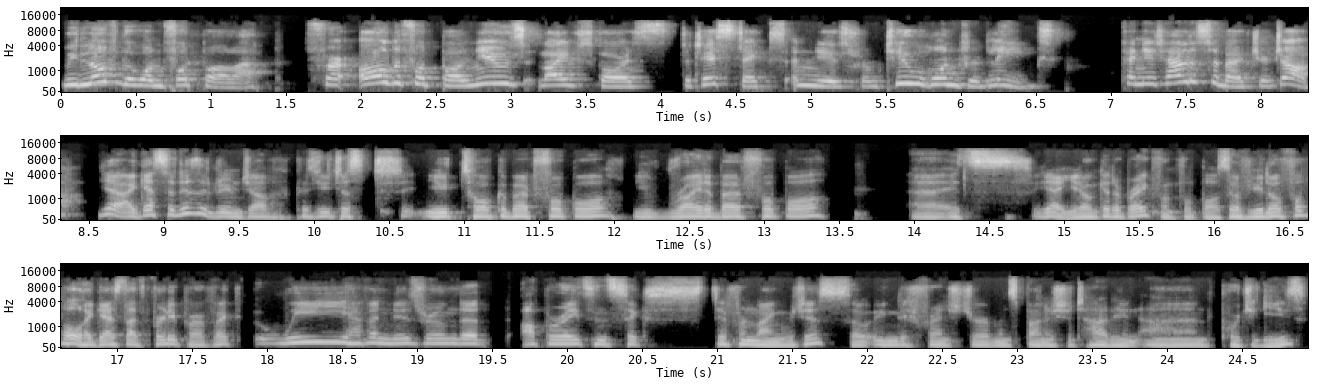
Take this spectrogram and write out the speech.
We love the One Football app. For all the football news, live scores, statistics, and news from 200 leagues, can you tell us about your job? Yeah, I guess it is a dream job because you just you talk about football, you write about football. Uh, it's yeah, you don't get a break from football. So if you love football, I guess that's pretty perfect. We have a newsroom that operates in six different languages, so English, French, German, Spanish, Italian, and Portuguese.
